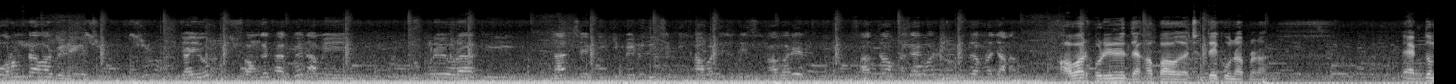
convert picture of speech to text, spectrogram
গরমটা আবার বেড়ে গেছে। যাই হোক সঙ্গে থাকবেন। আমি দুপুরে ওরা কি লাঞ্চে কী কী মেনু দিচ্ছে, কী খাবার দিচ্ছে, সেই খাবারের স্বাদটাও আপনাকে একবার রিভিউতে আমরা জানাব। আবার হরিণের দেখা পাওয়া গেছে দেখুন আপনারা, একদম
